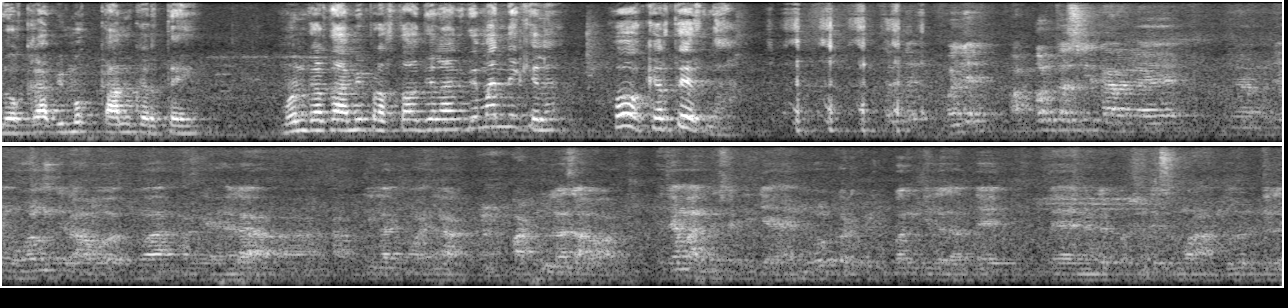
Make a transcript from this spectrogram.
लोकाभिमुख काम करते. म्हणून करता आम्ही प्रस्ताव दिला आणि ते मान्य केलं. हो करतेच ना. म्हणजे कार्यालय या म्हणजे मोहोळमध्ये राहावं किंवा ह्याला आरतीला किंवा ह्याला पाटूला जावं त्याच्या मागणीसाठी जे आहे मोहोळ कडकीत बंद केलं जाते. ते नगर परिषदेसमोर आंदोलन केलं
